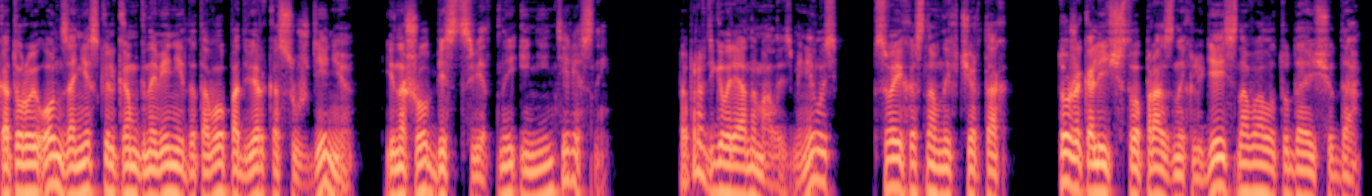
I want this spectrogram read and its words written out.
которую он за несколько мгновений до того подверг осуждению и нашел бесцветной и неинтересной. По правде говоря, она мало изменилась в своих основных чертах. То же количество праздных людей сновало туда и сюда.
